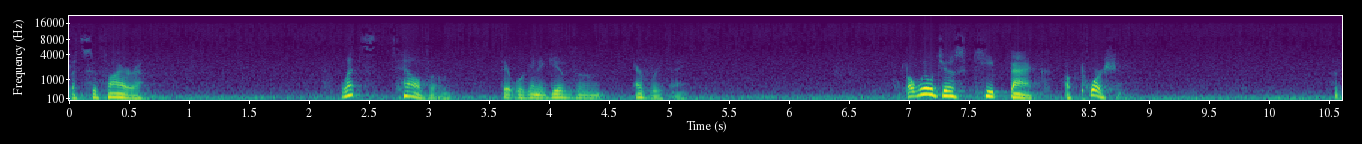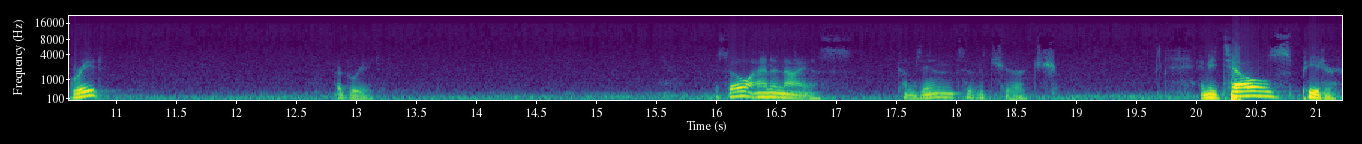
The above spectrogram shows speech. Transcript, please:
But Sapphira, let's tell them that we're going to give them everything. But we'll just keep back a portion. Agreed? Agreed. So Ananias comes into the church and he tells Peter,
